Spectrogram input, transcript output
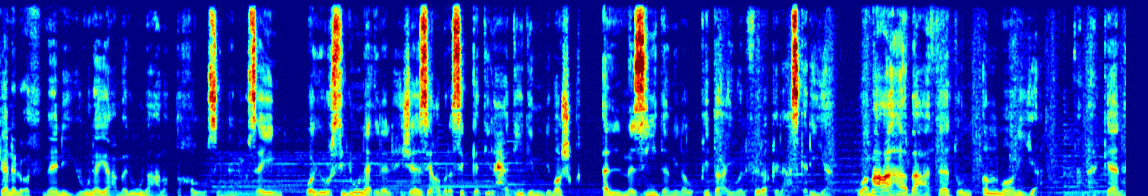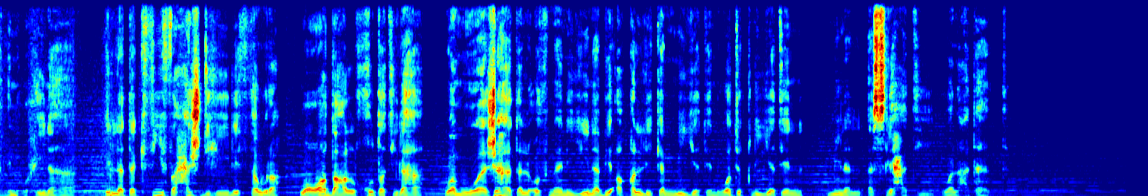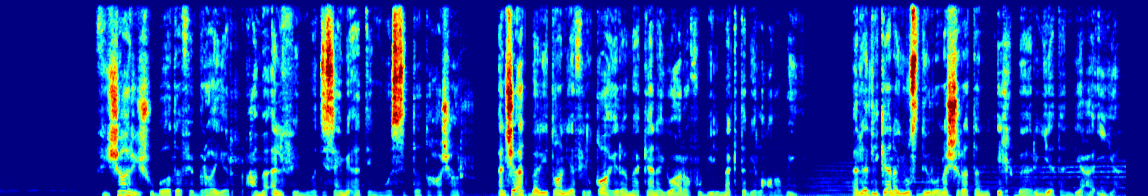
كان العثمانيون يعملون على التخلص من الحسين ويرسلون إلى الحجاز عبر سكة الحديد من دمشق المزيد من القطع والفرق العسكرية. ومعها بعثات ألمانية فما كان منه حينها إلا تكثيف حشده للثورة ووضع الخطط لها ومواجهة العثمانيين بأقل كمية وتقنية من الأسلحة والعتاد. في شهر شباط فبراير عام 1916 أنشأت بريطانيا في القاهرة ما كان يعرف بالمكتب العربي الذي كان يصدر نشرة إخبارية دعائية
